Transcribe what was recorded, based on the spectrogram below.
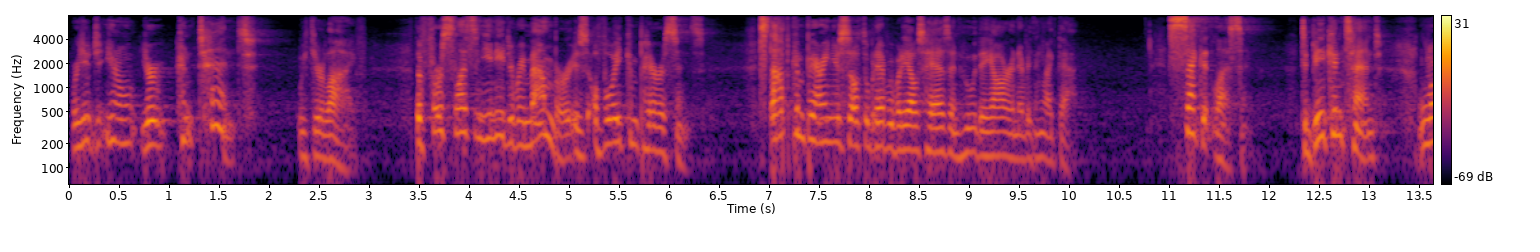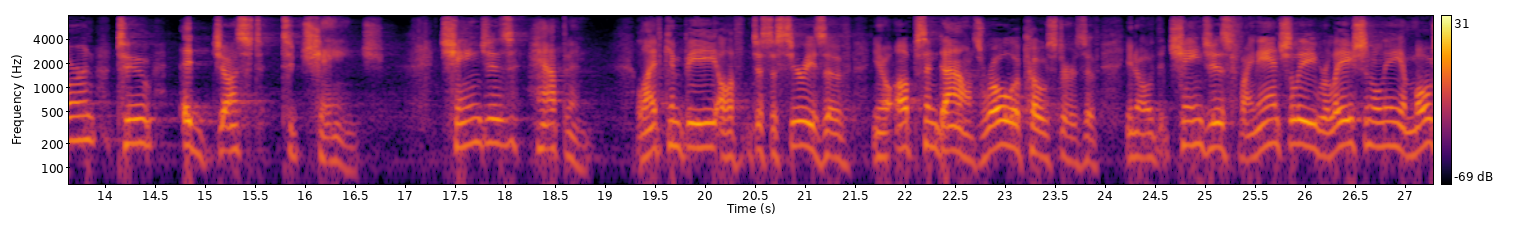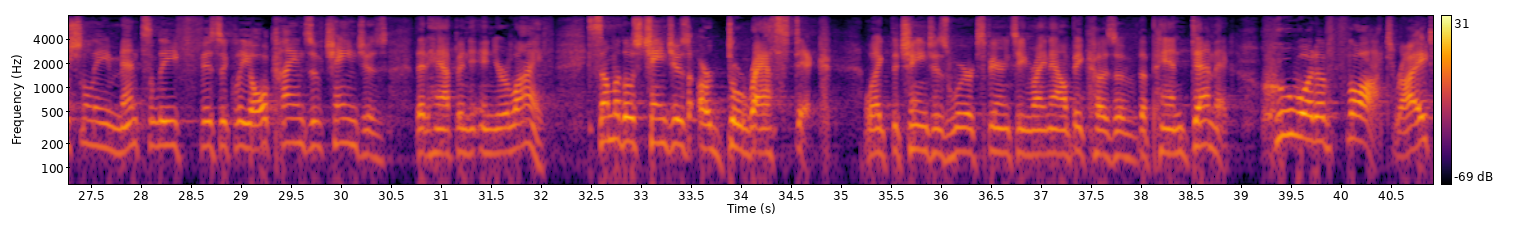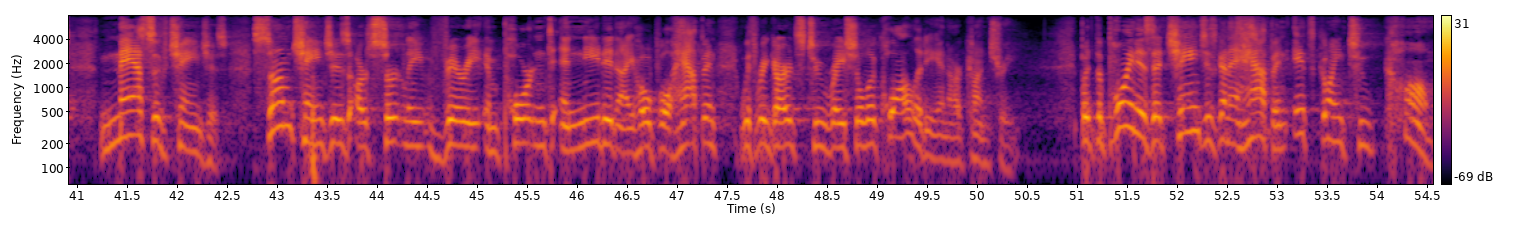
where you, you know, you're content with your life, the first lesson you need to remember is avoid comparisons. Stop comparing yourself to what everybody else has and who they are and everything like that. Second lesson, to be content, learn to adjust to change changes happen. Life can be just a series of, you know, ups and downs, roller coasters of, you know, the changes financially, relationally, emotionally, mentally, physically, all kinds of changes that happen in your life. Some of those changes are drastic. like the changes we're experiencing right now because of the pandemic. Who would have thought, right? Massive changes. Some changes are certainly very important and needed, and I hope will happen with regards to racial equality in our country. But the point is that change is going to happen, it's going to come.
